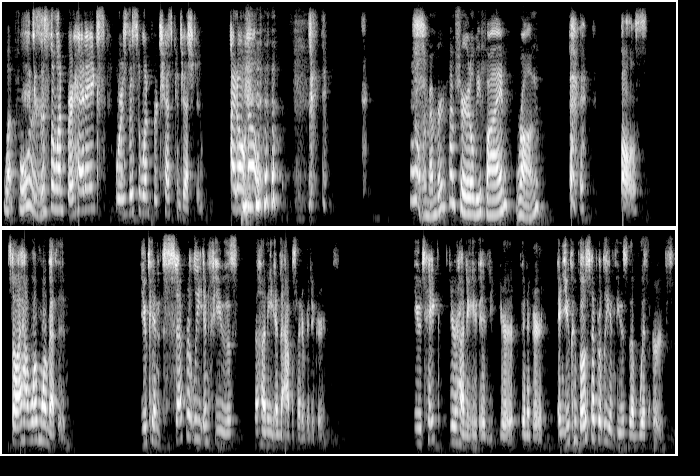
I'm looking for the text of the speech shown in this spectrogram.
What for? Is this the one for headaches, or is this the one for chest congestion? I don't know. I don't remember. I'm sure it'll be fine. Wrong. False. So I have one more method. You can separately infuse the honey and the apple cider vinegar. You take your honey and your vinegar, and you can both separately infuse them with herbs,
